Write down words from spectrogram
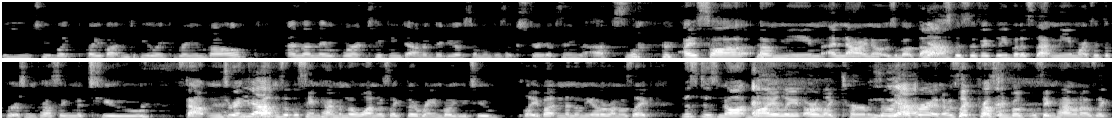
the YouTube like play button to be like rainbow, and then they weren't taking down a video of someone just like straight up saying the F slur. I saw a meme, and now I know it was about that Yeah. specifically. But it's that meme where it's like the person pressing the two fountain drink Yeah. buttons at the same time, and the one was like the rainbow YouTube play button, and then the other one was like this does not violate our like terms or Yeah. whatever. And it was like pressing both at the same time, and I was like,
